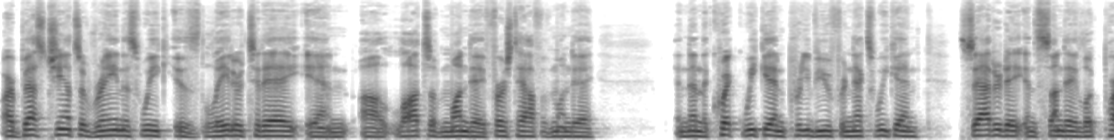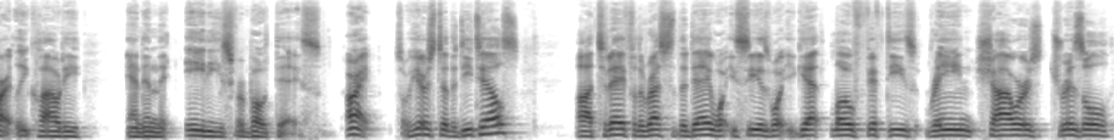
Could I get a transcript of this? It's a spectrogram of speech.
Our best chance of rain this week is later today and uh, lots of Monday, first half of Monday. And then the quick weekend preview for next weekend. Saturday and Sunday look partly cloudy and in the 80s for both days. All right, so here's to the details. Uh, today, for the rest of the day, what you see is what you get low 50s, rain, showers, drizzle,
